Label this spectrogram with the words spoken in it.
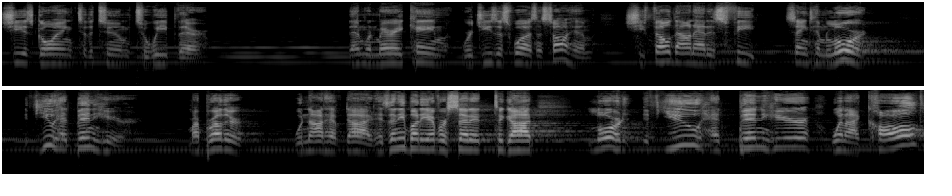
She is going to the tomb to weep there. Then, when Mary came where Jesus was and saw him, she fell down at his feet, saying to him, Lord, if you had been here, my brother would not have died. Has anybody ever said it to God? Lord, if you had been here when I called,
